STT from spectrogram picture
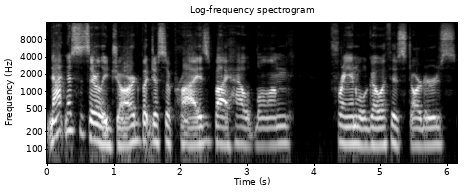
not necessarily jarred, but just surprised by how long Fran will go with his starters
